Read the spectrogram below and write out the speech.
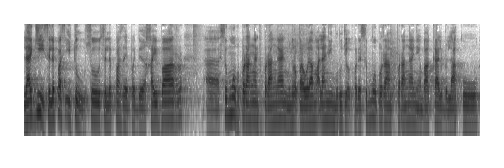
lagi selepas itu. So selepas daripada Khaybar uh, semua peperangan-peperangan menurut para ulama lah ni merujuk kepada semua peperangan yang bakal berlaku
